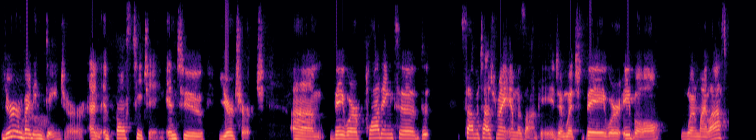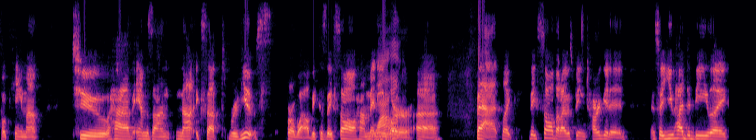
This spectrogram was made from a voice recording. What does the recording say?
you're inviting danger and, and false teaching into your church. Um, they were plotting to d- sabotage my Amazon page, in which they were able, when my last book came up, to have Amazon not accept reviews for a while because they saw how many Wow. were uh, bad. Like they saw that I was being targeted. And so you had to be like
